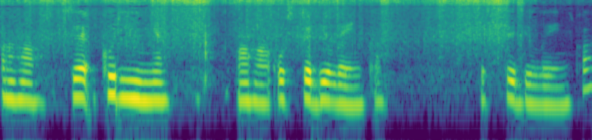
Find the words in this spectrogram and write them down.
Ага, це коріння. Ага, ось це біленька. Ось це біленька.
